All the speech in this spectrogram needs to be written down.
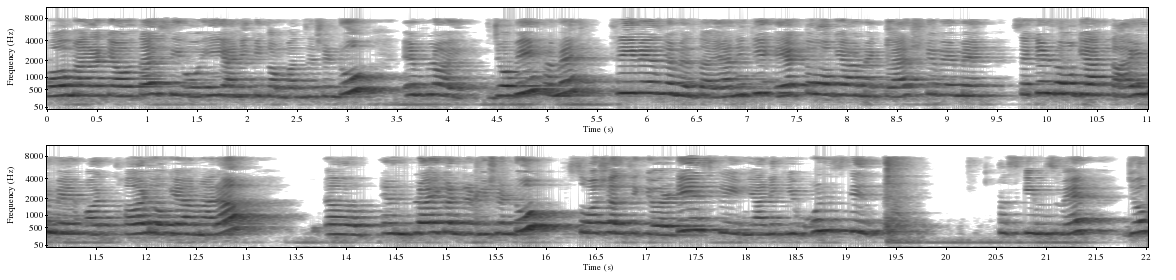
वो हमारा क्या होता है सीओई e, यानी कि कंपनसेशन टू एम्प्लॉय जो भी हमें थ्री वेज में मिलता है। यानी कि एक तो हो गया हमें कैश के वे में सेकंड हो गया काइंड में और थर्ड हो गया हमारा employ contribution to social security scheme यानी कि उन स्कीम्स में जो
